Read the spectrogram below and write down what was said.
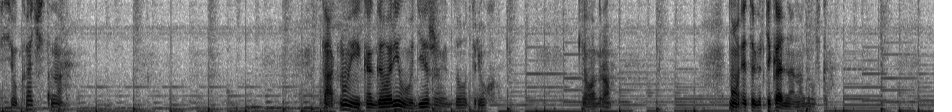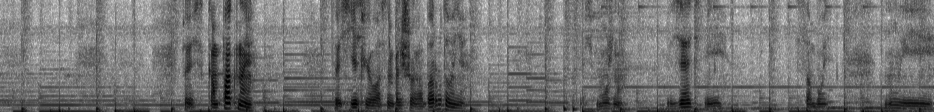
Все качественно. Так, ну и как говорил, выдерживает до 3 килограмм. Ну, это вертикальная нагрузка. То есть компактная то есть, если у вас небольшое оборудование, то есть можно взять и с собой. Ну и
